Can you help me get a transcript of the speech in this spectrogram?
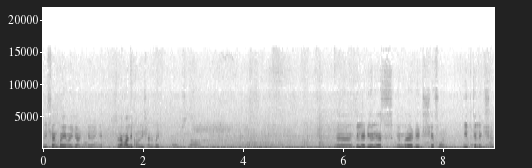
जीशान भाई हमें ज्वाइन करेंगे। अस्सलाम वालेकुम जीशान भाई ग्लेडियोलेस एम्ब्रॉयड शेफोन ईद कलेक्शन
